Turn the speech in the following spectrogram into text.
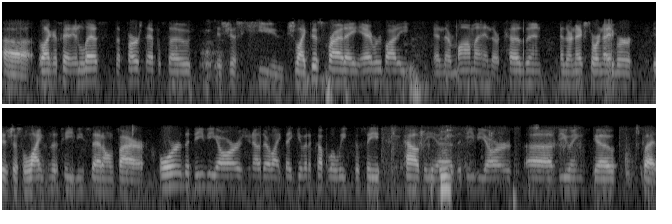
Uh, like I said, unless the first episode is just huge. Like this Friday, everybody and their mama and their cousin and their next door neighbor is just lighting the TV set on fire, or the DVRs. You know, they're like they give it a couple of weeks to see how the uh, the DVRs uh, viewings go. But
